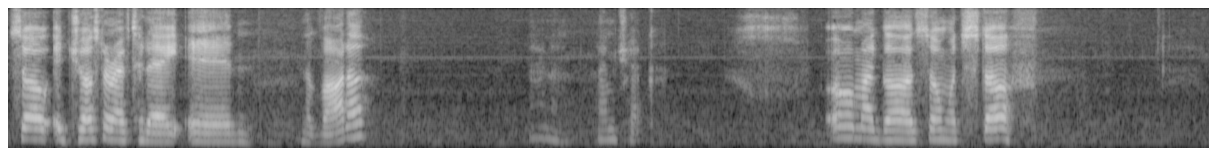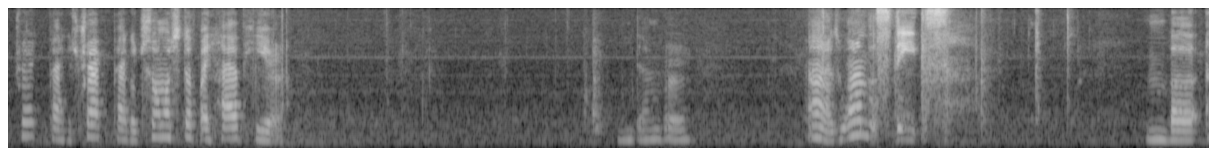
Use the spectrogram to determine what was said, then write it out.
so it just arrived today in Nevada. Let me check. Oh my god, so much stuff. Track package, track package, so much stuff I have here. Denver. Ah, it's one of the states. But,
